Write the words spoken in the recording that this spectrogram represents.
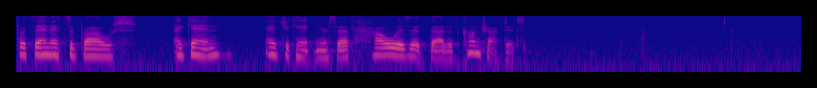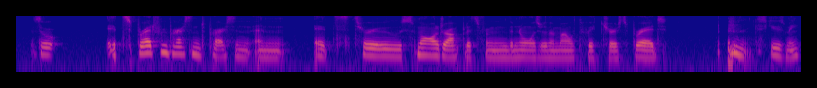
But then it's about, again, educating yourself. How is it that it's contracted? So, it's spread from person to person and it's through small droplets from the nose or the mouth, which are spread, excuse me,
